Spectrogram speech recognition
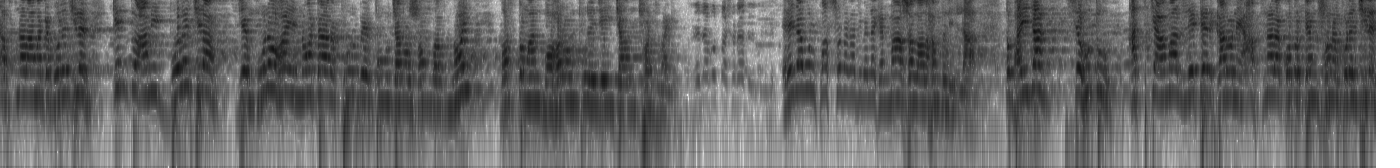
আপনারা আমাকে বলেছিলেন, কিন্তু আমি বলেছিলাম যে মনে হয় নটার পূর্বে পৌঁছানো সম্ভব নয়। বর্তমান বহরমপুরে যেই যানজট লাগে। রেজাবুল পাঁচশো টাকা দিবে লেখেন মাশাল্লাহ আলহামদুলিল্লাহ। তো ভাইজান, সেহেতু আজকে আমার লেটের কারণে আপনারা কত টেনশনে পড়েছিলেন,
